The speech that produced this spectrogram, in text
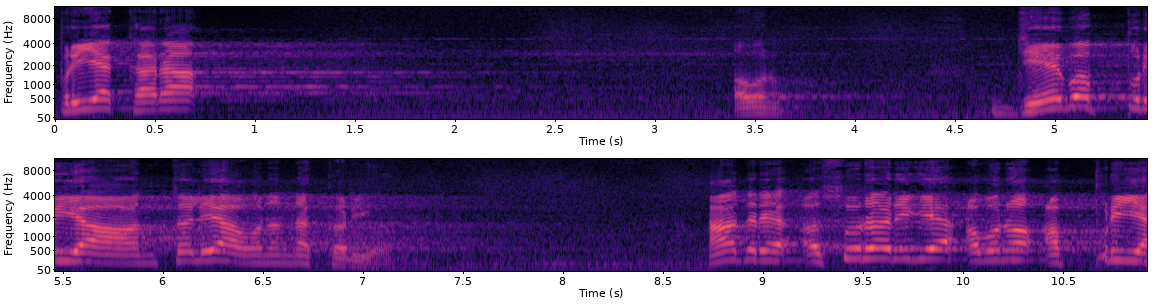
ಪ್ರಿಯಕರ. ಅವನು ದೇವಪ್ರಿಯ ಅಂತಲೇ ಅವನನ್ನು ಕರೆಯೋ ಆದರೆ ಅಸುರರಿಗೆ ಅವನು ಅಪ್ರಿಯ.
